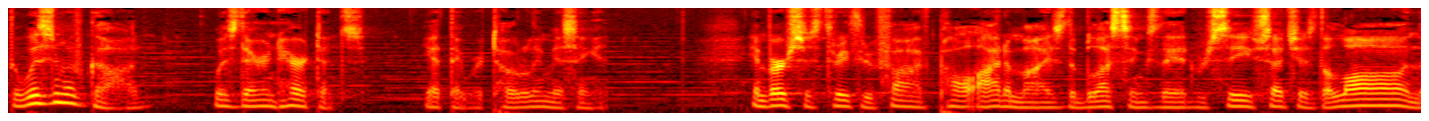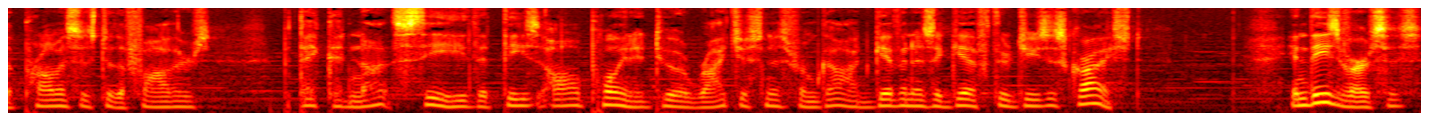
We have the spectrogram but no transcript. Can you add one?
The wisdom of God was their inheritance, yet they were totally missing it. In verses 3 through 5, Paul itemized the blessings they had received, such as the law and the promises to the fathers, but they could not see that these all pointed to a righteousness from God given as a gift through Jesus Christ. In these verses,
